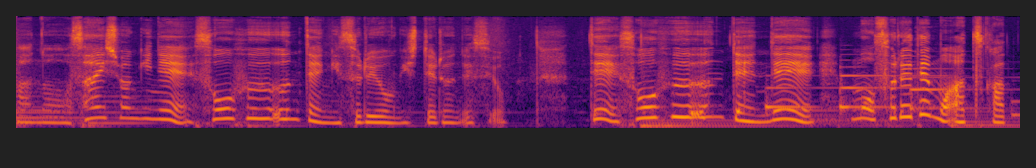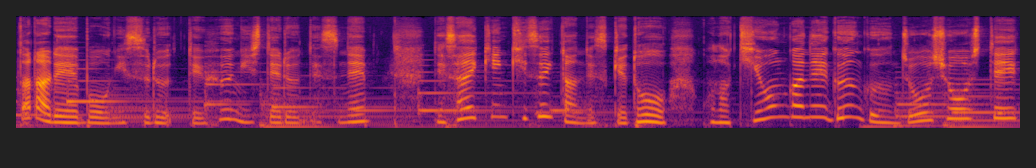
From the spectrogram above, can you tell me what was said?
あの最初にね送風運転にするようにしてるんですよ。で送風運転でもうそれでも暑かったら冷房にするっていう風にしてるんですね。で最近気づいたんですけどこの気温がねぐんぐん上昇してい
